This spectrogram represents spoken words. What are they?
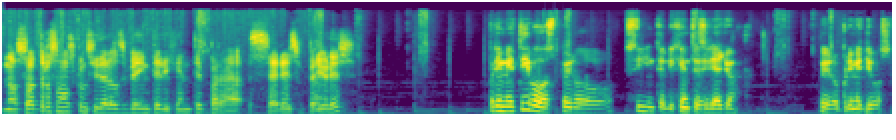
¿nosotros somos considerados vida inteligente para seres superiores? primitivos, pero sí inteligentes diría yo. Pero primitivos.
